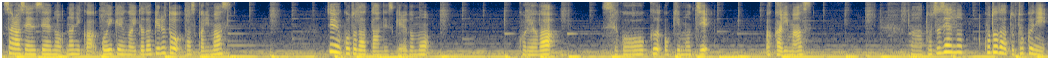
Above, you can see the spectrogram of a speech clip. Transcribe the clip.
サラ先生の何かご意見がいただけると助かります。ということだったんですけれどもこれはすごくお気持ちわかります、まあ、突然のことだと特に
